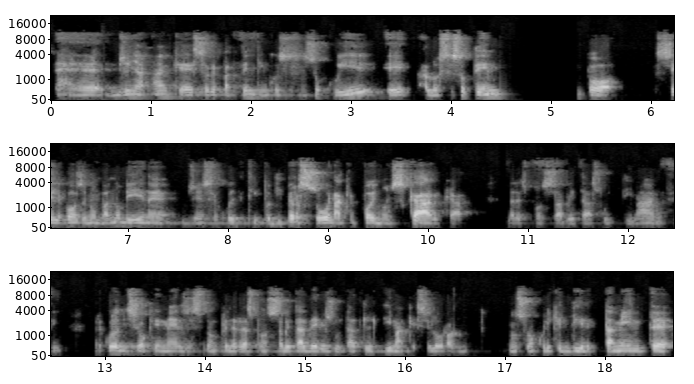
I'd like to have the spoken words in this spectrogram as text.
eh, bisogna anche essere pazienti in questo senso qui e allo stesso tempo, se le cose non vanno bene, bisogna essere quel tipo di persona che poi non scarica la responsabilità sul team, anzi, per quello dicevo che i manager devono prendere responsabilità dei risultati del team, anche se loro non sono quelli che direttamente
